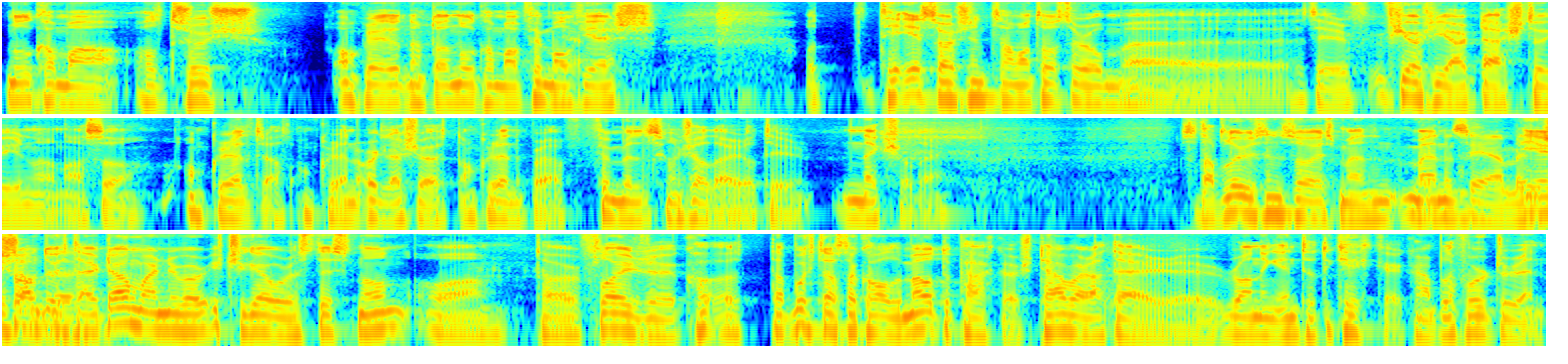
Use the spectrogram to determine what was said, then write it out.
0,5 och är nämnt 0,5 Och det är så synd att man tar sig om till 40 yard dash till innan alltså onkel helt rätt onkel en ordla kött onkel en bara 5 miljoner skott där och till next shot där. Så det blir ju sen så is men men är sånt ut där domar var inte gå oss this någon och tar Floyd ta bortas att kalla motorpackers packers var att där running into the kicker kan bli fortare in.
